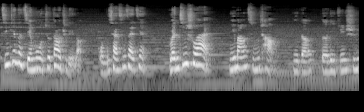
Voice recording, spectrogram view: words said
今天的节目就到这里了，我们下期再见。文姬说爱，迷茫情场。你的得力军师。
